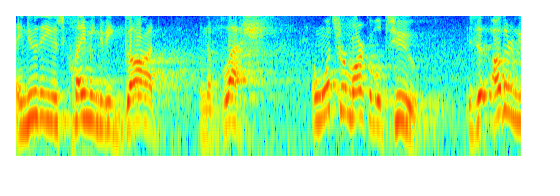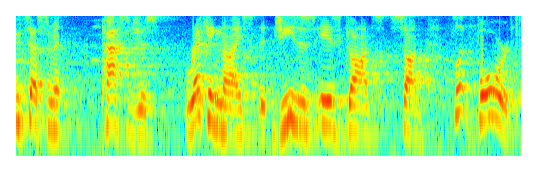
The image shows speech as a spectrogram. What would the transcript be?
They knew that he was claiming to be God in the flesh. And what's remarkable, too, is that other New Testament passages recognize that Jesus is God's Son. Flip forward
